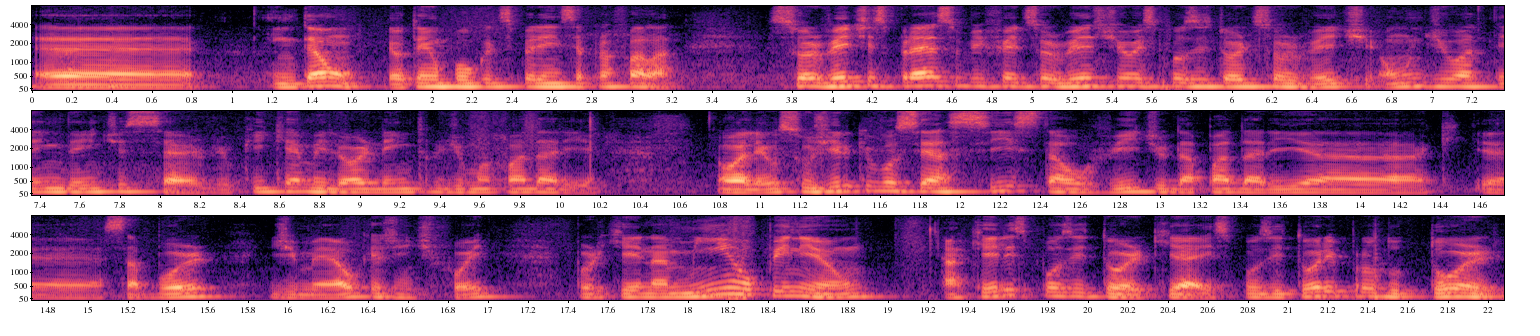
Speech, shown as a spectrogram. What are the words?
É, então, eu tenho um pouco de experiência para falar. Sorvete expresso, buffet de sorvete ou expositor de sorvete, onde o atendente serve. O que, que é melhor dentro de uma padaria? Olha, eu sugiro que você assista ao vídeo da padaria é, Sabor de Mel que a gente foi, porque na minha opinião, aquele expositor que é expositor e produtor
